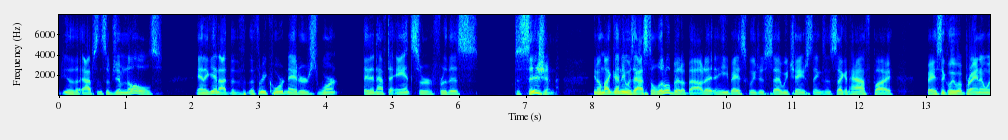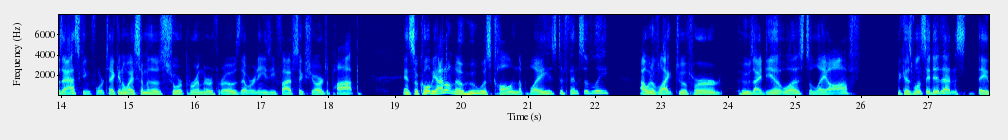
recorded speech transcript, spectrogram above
you know the absence of Jim Knowles. And again, I, the, the three coordinators weren't they didn't have to answer for this decision. You know, Mike Gundy was asked a little bit about it, and he basically just said we changed things in the second half by basically what Brandon was asking for, taking away some of those short perimeter throws that were an easy five, six yards a pop and so, Colby, I don't know who was calling the plays defensively. I would have liked to have heard whose idea it was to lay off because once they did that and they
